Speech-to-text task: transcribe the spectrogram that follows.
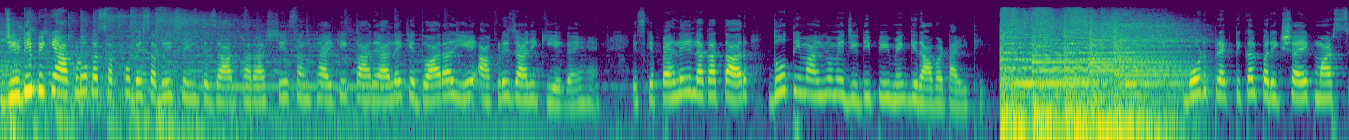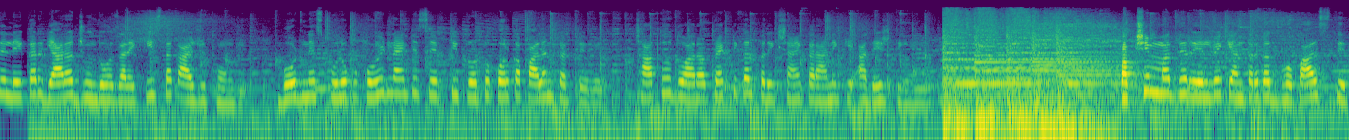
जीडीपी के आंकड़ों का सबको बेसब्री से इंतज़ार था। राष्ट्रीय संख्यायिकी कार्यालय के द्वारा ये आंकड़े जारी किए गए हैं। इसके पहले ही लगातार दो तिमाहियों में जीडीपी में गिरावट आई थी। बोर्ड प्रैक्टिकल परीक्षा 1 मार्च से लेकर 11 जून 2021 तक आयोजित होंगी। बोर्ड ने स्कूलों को कोविड 19 सेफ्टी प्रोटोकॉल का पालन करते हुए छात्रों द्वारा प्रैक्टिकल परीक्षाएँ कराने के आदेश दिए हैं। पश्चिम मध्य रेलवे के अंतर्गत भोपाल स्थित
